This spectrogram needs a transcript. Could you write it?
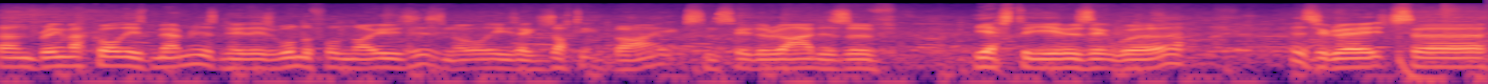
and bring back all these memories and hear these wonderful noises and all these exotic bikes and see the riders of yesteryear, as it were. It's a great uh,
